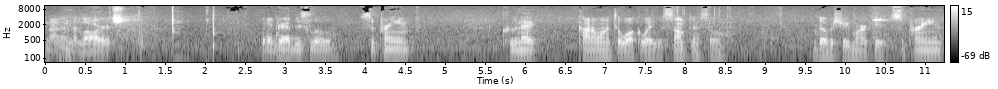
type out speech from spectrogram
Not in the large but I grabbed this little Supreme crew neck. Kind of wanted to walk away with something so Dover Street Market Supreme.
